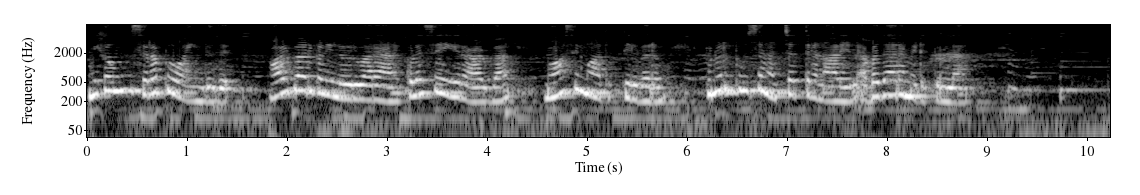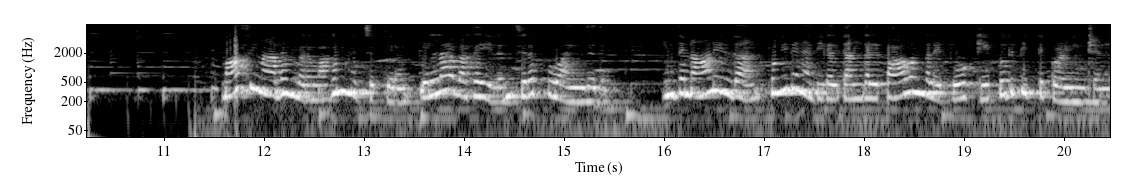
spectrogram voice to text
மிகவும் சிறப்பு வாய்ந்தது. ஆழ்வார்களில் ஒருவரான குலசேகர ஆழ்வார் மாசி மாதத்தில் வரும் புனர்பூச நட்சத்திர நாளில் அவதாரம் எடுத்துள்ளார். மாசி மாதம் வரும் மகம் நட்சத்திரம் எல்லா வகையிலும் சிறப்பு வாய்ந்தது. இந்த நாளில்தான் புனித நதிகள் தங்கள் பாவங்களை போக்கி புதுப்பித்துக் கொள்கின்றன.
